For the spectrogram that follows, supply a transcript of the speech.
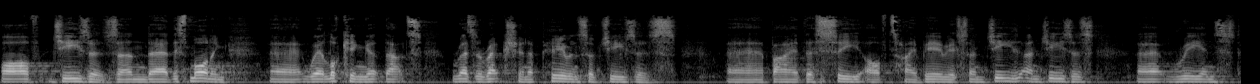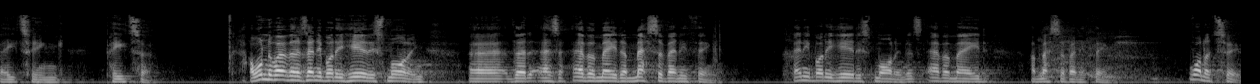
of Jesus. And uh, this morning, uh, we're looking at that resurrection appearance of Jesus uh, by the Sea of Tiberias and, Je- and Jesus reinstating Peter. I wonder whether there's anybody here this morning uh, that has ever made a mess of anything. Anybody here this morning that's ever made a mess of anything? One or two.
